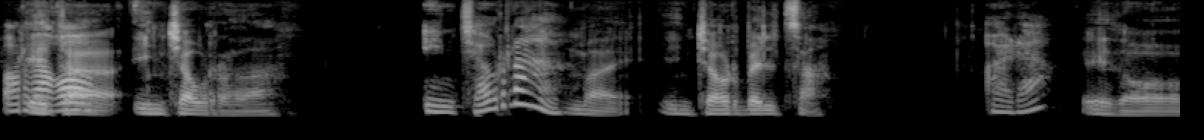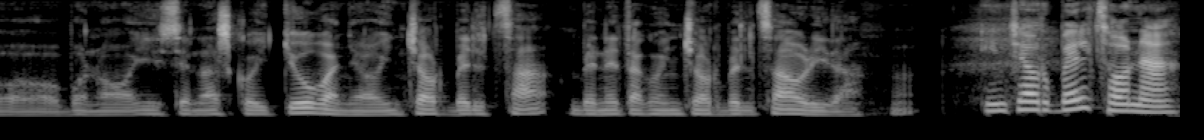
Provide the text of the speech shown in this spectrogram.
hor dago, Eta intxaurra da. intxaurra? Bai, intxaur beltza. Ara? Edo, bueno, izen asko itu, baina intxaur beltza, benetako intxaur beltza hori da. Intxaur beltz ona.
